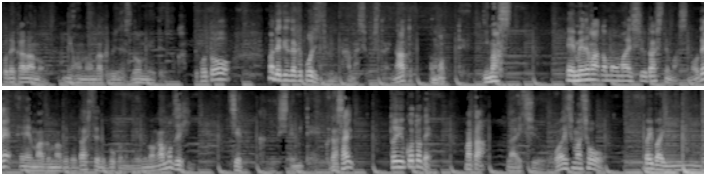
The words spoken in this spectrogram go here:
これからの日本の音楽ビジネスどう見えてるのかってことを、まあ、できるだけポジティブに話をしたいなと思っています。えー、メルマガも毎週出してますので、えー、マグマグで出してる僕のメルマガもぜひチェックしてみてください。ということで、また来週お会いしましょう。バイバイ。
